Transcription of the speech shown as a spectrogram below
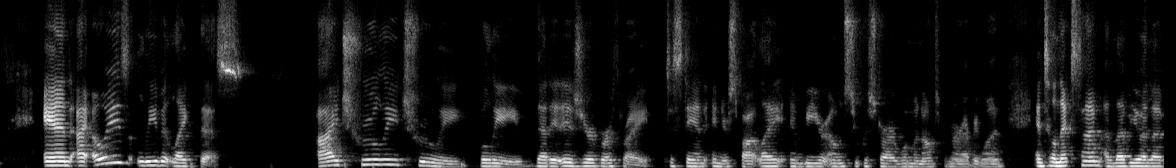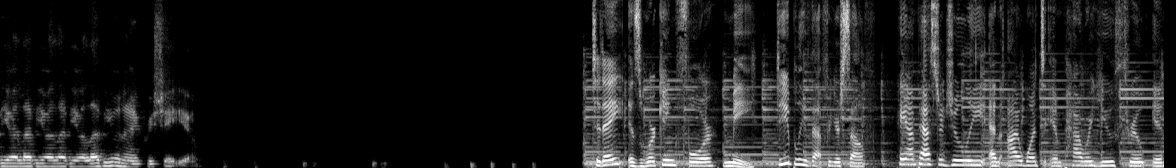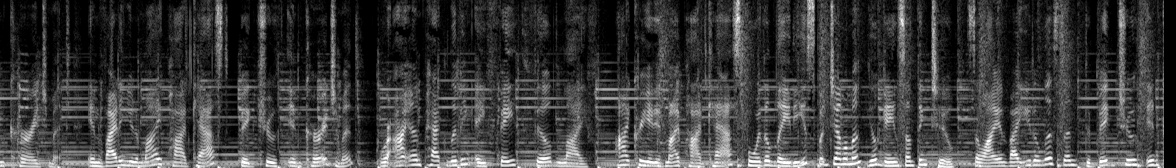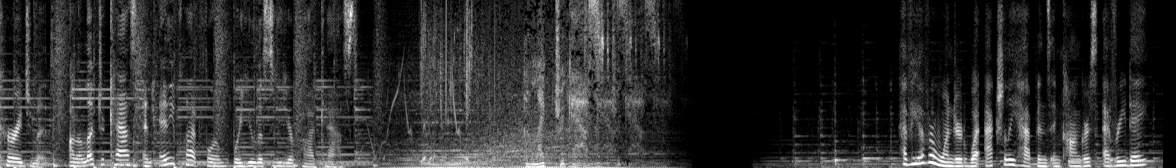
And I always leave it like this. I truly, truly believe that it is your birthright to stand in your spotlight and be your own superstar woman entrepreneur, everyone. Until next time, I love you. I love you. I love you. I love you. I love you. And I appreciate you. Today is working for me. Do you believe that for yourself? Hey, I'm Pastor Julie, and I want to empower you through encouragement, inviting you to my podcast, Big Truth Encouragement where I unpack living a faith filled life. I created my podcast for the ladies, but gentlemen, you'll gain something too. So I invite you to listen to Big Truth Encouragement on Electrocast and any platform where you listen to your podcast. Electrocast. Have you ever wondered what actually happens in Congress every day?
